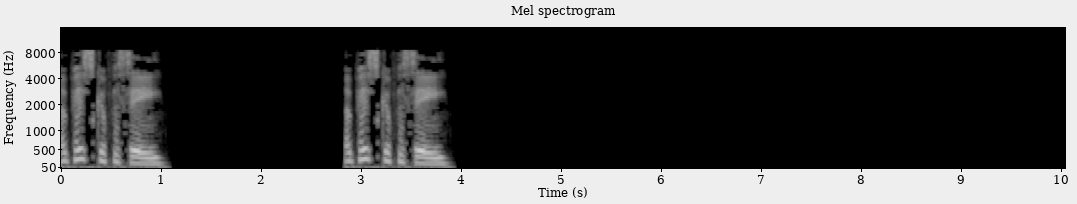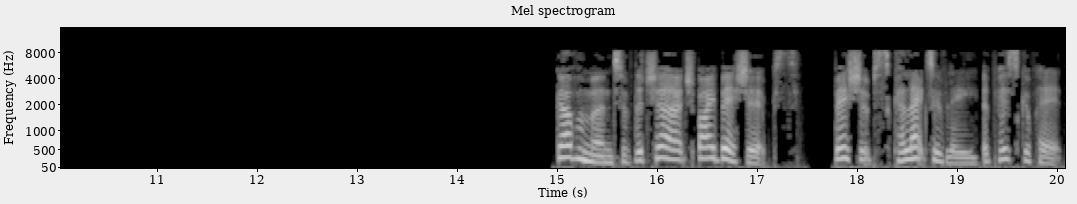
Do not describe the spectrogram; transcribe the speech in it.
Episcopacy Episcopacy Government of the Church by bishops. Bishops collectively, episcopate.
